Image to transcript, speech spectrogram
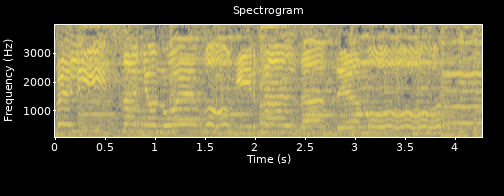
Feliz año nuevo, guirnaldas de amor.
